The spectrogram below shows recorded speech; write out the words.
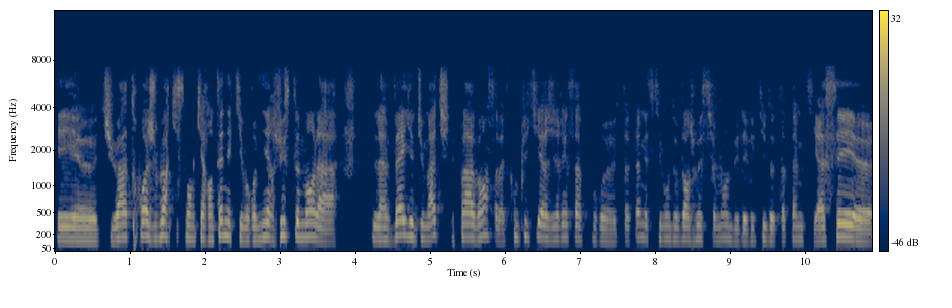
Et euh, tu as trois joueurs qui sont en quarantaine et qui vont revenir justement la la veille du match pas avant. Ça va être compliqué à gérer ça pour euh, Tottenham. Est-ce qu'ils vont devoir jouer sûrement vu l'effectif de Tottenham qui est assez euh,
